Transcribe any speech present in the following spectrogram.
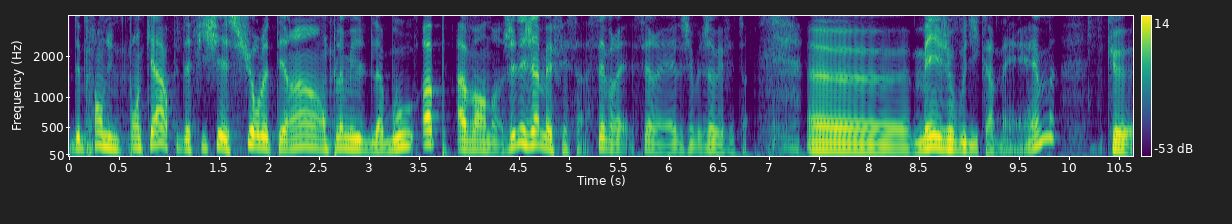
de prendre une pancarte et d'afficher sur le terrain, en plein milieu de la boue, hop, à vendre. Je n'ai jamais fait ça. C'est vrai, c'est réel, j'ai jamais fait ça. mais je vous dis quand même que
